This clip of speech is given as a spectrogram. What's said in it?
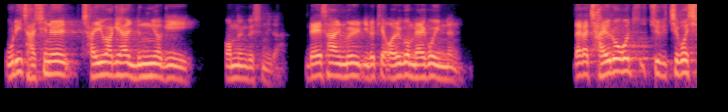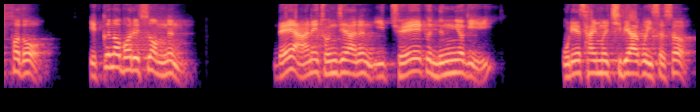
우리 자신을 자유하게 할 능력이 없는 것입니다. 내 삶을 이렇게 얼고 매고 있는 내가 자유로워지고 싶어도 이 끊어버릴 수 없는 내 안에 존재하는 이 죄의 그 능력이 우리의 삶을 지배하고 있어서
